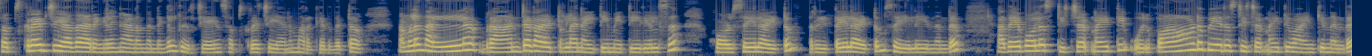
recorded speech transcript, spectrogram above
സബ്സ്ക്രൈബ് ചെയ്യാതെ ആരെങ്കിലും കാണുന്നുണ്ടെങ്കിൽ തീർച്ചയായും സബ്സ്ക്രൈബ് ചെയ്യാനും മറക്കരുത് കേട്ടോ നമ്മൾ നല്ല ബ്രാൻഡഡ് ആയിട്ടുള്ള നൈറ്റി മെറ്റീരിയൽസ് ഹോൾസെയിലായിട്ടും റീറ്റെയിലായിട്ടും സെയിൽ ചെയ്യുന്നുണ്ട്. അതേപോലെ സ്റ്റിച്ചഡ് നൈറ്റി ഒരുപാട് പേര് സ്റ്റിച്ചഡ് നൈറ്റി വാങ്ങിക്കുന്നുണ്ട്.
